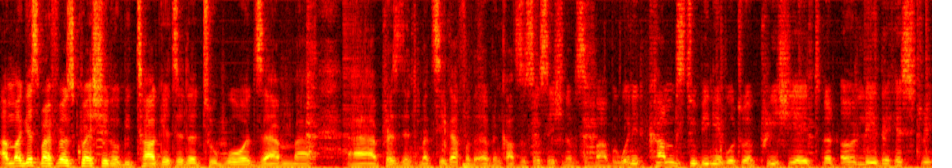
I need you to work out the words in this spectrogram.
Um, I guess my first question will be targeted uh, towards um, uh, uh, President Matsika for the Urban Council Association of Zimbabwe. When it comes to being able to appreciate not only the history,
